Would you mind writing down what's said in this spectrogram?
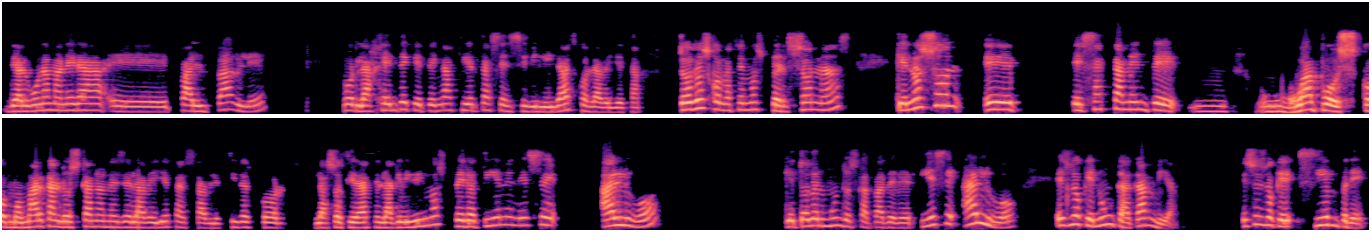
de alguna manera eh, palpable por la gente que tenga cierta sensibilidad con la belleza. Todos conocemos personas que no son exactamente mm, guapos como marcan los cánones de la belleza establecidos por la sociedad en la que vivimos, pero tienen ese algo que todo el mundo es capaz de ver. Y ese algo es lo que nunca cambia. Eso es lo que siempre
